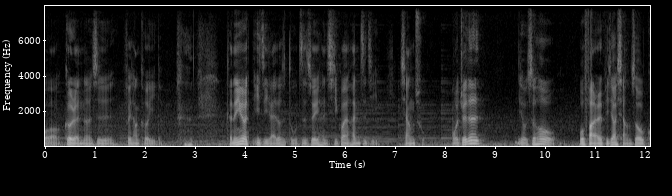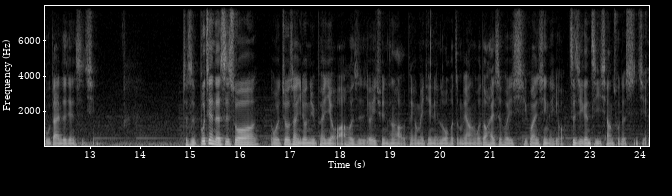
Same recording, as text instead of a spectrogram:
我个人呢是非常可以的，可能因为一直以来都是独自，所以很习惯和自己相处。我觉得有时候我反而比较享受孤单这件事情，就是不见得是说我就算有女朋友啊，或是有一群很好的朋友，每天联络或怎么样，我都还是会习惯性的有自己跟自己相处的时间，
